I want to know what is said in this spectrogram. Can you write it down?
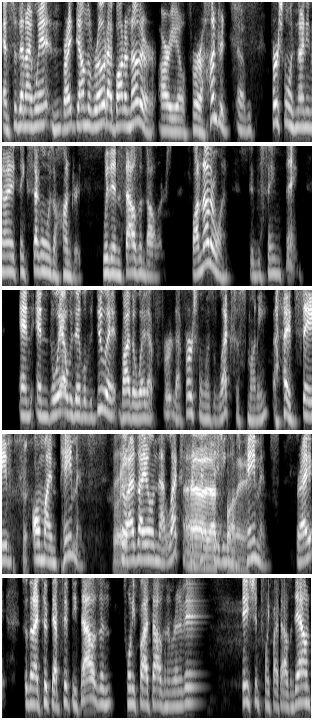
And so then I went and right down the road, I bought another REO for a hundred. Uh, was, first one was 99. I think second one was a hundred within thousand dollars. Bought another one, did the same thing. And, and the way I was able to do it, by the way, that, fir- that first one was Lexus money. I had saved all my payments. So as I owned that Lexus, I Ah, kept saving those payments, right? So then I took that 50,000, 25,000 in renovation foundation, 25,000 down.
